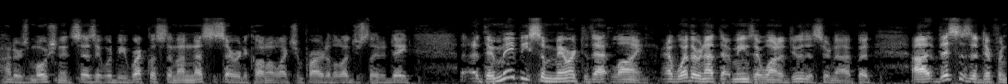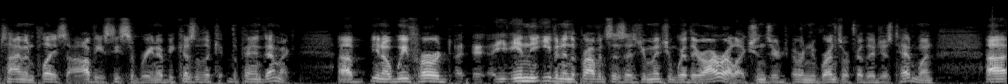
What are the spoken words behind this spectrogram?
Hunter's motion, it says it would be reckless and unnecessary to call an election prior to the legislative date. Uh, there may be some merit to that line, uh, whether or not that means they want to do this or not. But uh, this is a different time and place, obviously, Sabrina, because of the, the pandemic. Uh, you know, we've heard uh, in the even in the provinces, as you mentioned, where there are elections, or, or New Brunswick, where they just had one. Uh,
